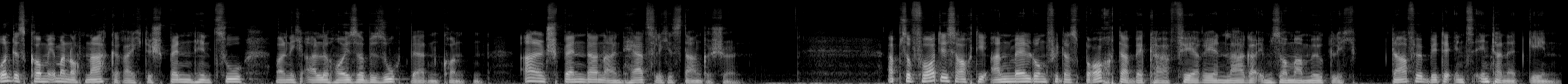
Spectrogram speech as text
Und es kommen immer noch nachgereichte Spenden hinzu, weil nicht alle Häuser besucht werden konnten. Allen Spendern ein herzliches Dankeschön. Ab sofort ist auch die Anmeldung für das Brochterbecker Ferienlager im Sommer möglich. Dafür bitte ins Internet gehen.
